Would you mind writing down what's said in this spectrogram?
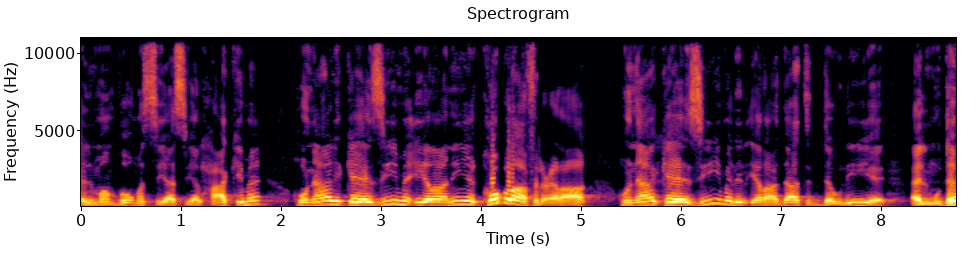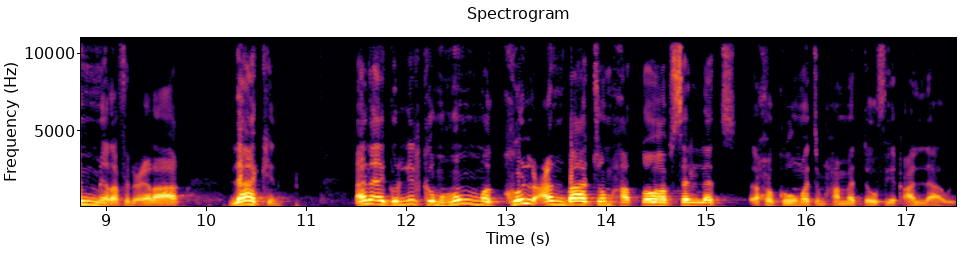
المنظومة السياسية الحاكمة. هنالك هزيمة إيرانية كبرى في العراق. هناك هزيمة للإرادات الدولية المدمرة في العراق. لكن أنا أقول لكم هم كل عنباتهم حطوها بسلة حكومة محمد توفيق علاوي.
